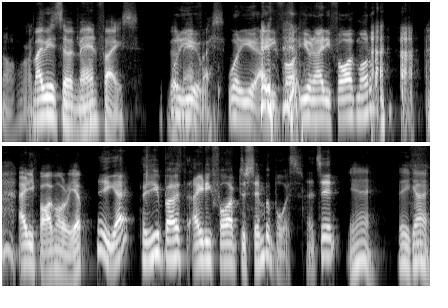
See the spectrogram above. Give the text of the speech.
oh, right, Maybe it's a there you go. man face. What are you? face. What are you? 85? you an 85 model? 85 model. Yep. There you go. Are you both 85 December boys? That's it. Yeah. There you go.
